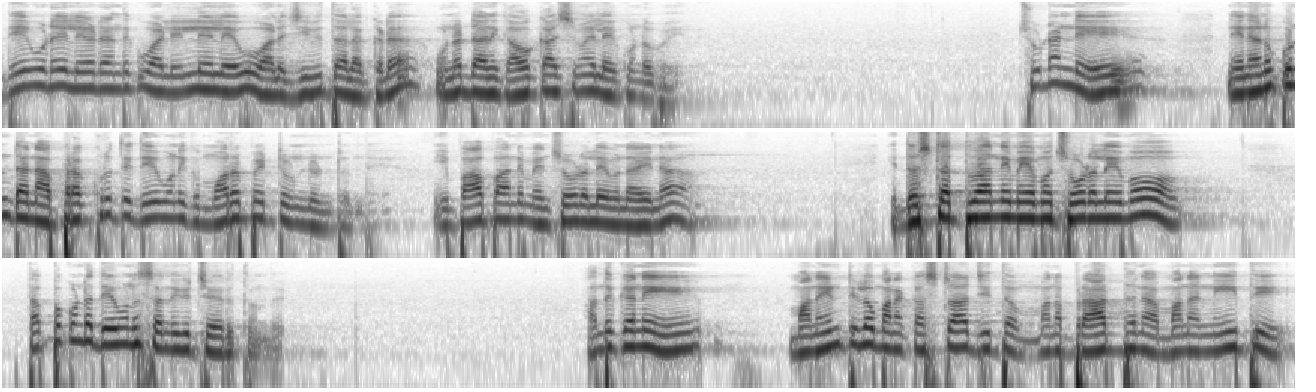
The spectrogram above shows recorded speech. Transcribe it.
దేవుడే లేడందుకు వాళ్ళు ఇల్లే లేవు వాళ్ళ జీవితాలు అక్కడ ఉండడానికి అవకాశమే లేకుండా పోయింది. చూడండి నేను అనుకుంటాను ఆ ప్రకృతి దేవునికి మొరపెట్టి ఉండి ఉంటుంది ఈ పాపాన్ని మేము చూడలేము నాయనా. ఈ దుష్టత్వాన్ని మేము చూడలేమో. తప్పకుండా దేవుని సన్నిధికి చేరుతుంది. అందుకని మన ఇంటిలో మన కష్టార్జితం మన ప్రార్థన మన నీతి.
